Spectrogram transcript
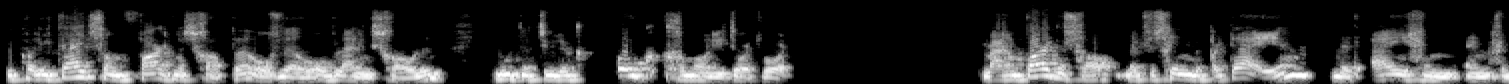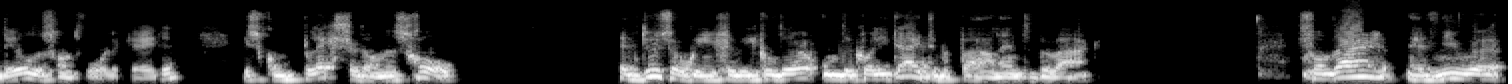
De kwaliteit van partnerschappen, ofwel opleidingsscholen, moet natuurlijk ook gemonitord worden. Maar een partnerschap met verschillende partijen, met eigen en gedeelde verantwoordelijkheden, is complexer dan een school. En dus ook ingewikkelder om de kwaliteit te bepalen en te bewaken. Vandaar het nieuwe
